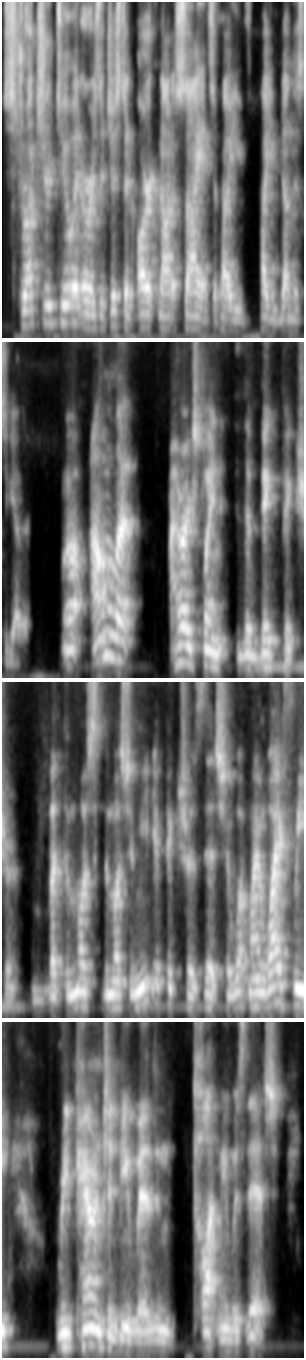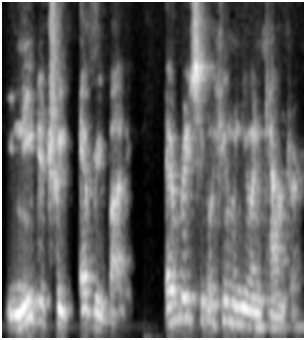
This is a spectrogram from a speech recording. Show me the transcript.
structure to it, or is it just an art, not a science, of how you've how you've done this together? Well, I'm gonna let her explain the big picture, but the most the most immediate picture is this. So what my wife re reparented me with and taught me was this: you need to treat everybody, every single human you encounter,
